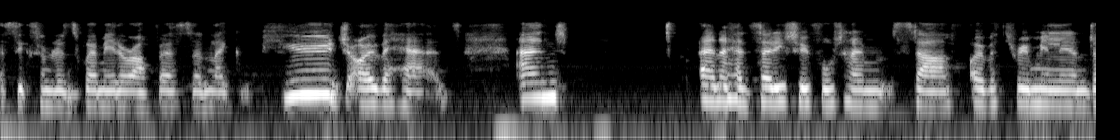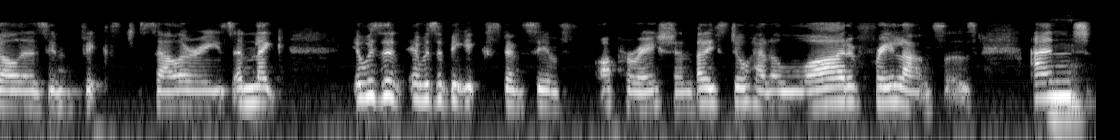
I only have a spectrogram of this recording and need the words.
a 600 square meter office and like huge overheads. And and I had 32 full time staff, over $3 million in fixed salaries. And like, it was a it was a big expensive operation, but I still had a lot of freelancers, and. Mm-hmm.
